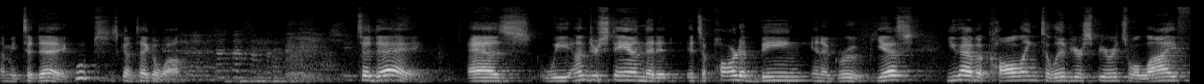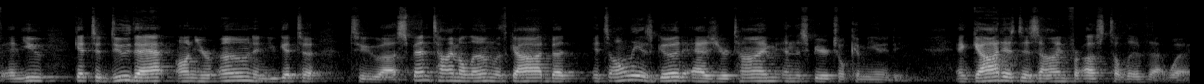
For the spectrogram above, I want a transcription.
I mean, today. Whoops, it's going to take a while. today, as we understand that it, it's a part of being in a group. Yes, you have a calling to live your spiritual life, and you get to do that on your own, and you get to, to uh, spend time alone with God, but it's only as good as your time in the spiritual community. And God has designed for us to live that way.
